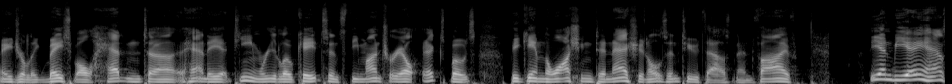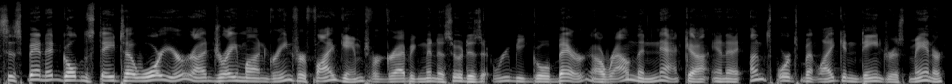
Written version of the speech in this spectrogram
Major League Baseball hadn't uh, had a team relocate since the Montreal Expos became the Washington Nationals in 2005. The NBA has suspended Golden State Warrior uh, Draymond Green for five games for grabbing Minnesota's Rudy Gobert around the neck uh, in an unsportsmanlike and dangerous manner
